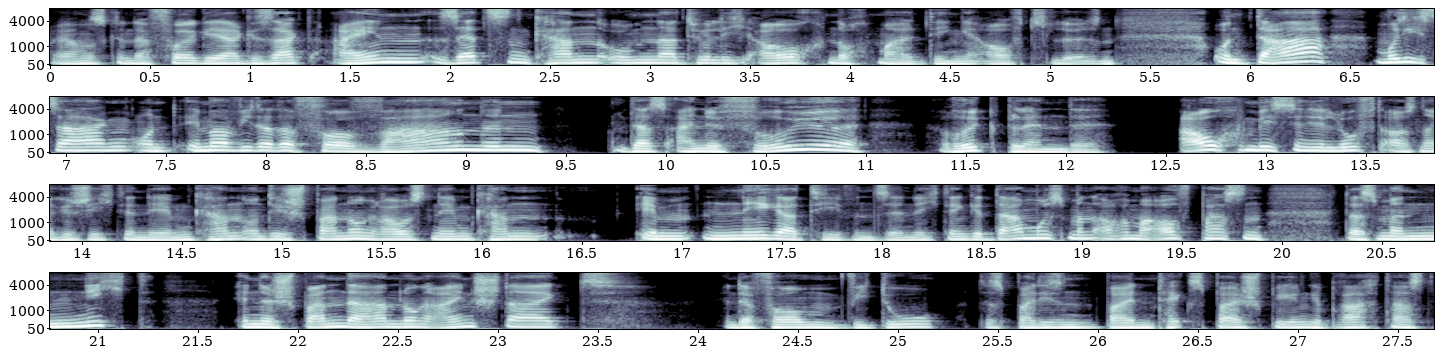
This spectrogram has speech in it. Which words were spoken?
wir haben es in der Folge ja gesagt, einsetzen kann, um natürlich auch nochmal Dinge aufzulösen. Und da muss ich sagen und immer wieder davor warnen, dass eine frühe Rückblende auch ein bisschen die Luft aus einer Geschichte nehmen kann und die Spannung rausnehmen kann im negativen Sinne. Ich denke, da muss man auch immer aufpassen, dass man nicht in eine spannende Handlung einsteigt, in der Form, wie du das bei diesen beiden Textbeispielen gebracht hast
